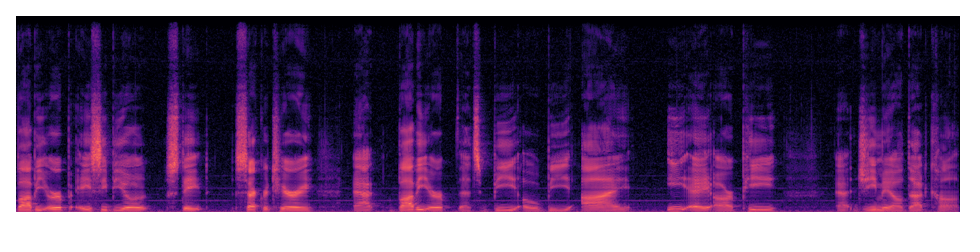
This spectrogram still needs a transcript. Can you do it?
Bobby Earp, ACBO State Secretary, at Bobby Earp, that's B O B I E A R P, at gmail.com.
